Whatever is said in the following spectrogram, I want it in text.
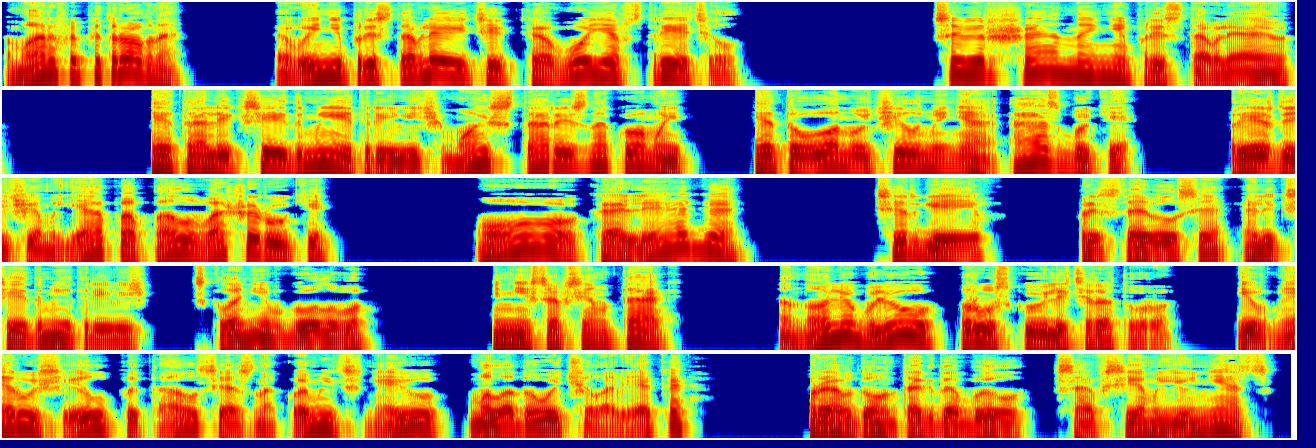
«Марфа Петровна, вы не представляете, кого я встретил?» «Совершенно не представляю. Это Алексей Дмитриевич, мой старый знакомый. Это он учил меня азбуке, прежде чем я попал в ваши руки». «О, коллега!» «Сергеев», — представился Алексей Дмитриевич склонив голову. «Не совсем так, но люблю русскую литературу и в меру сил пытался ознакомить с нею молодого человека, правда, он тогда был совсем юнец.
